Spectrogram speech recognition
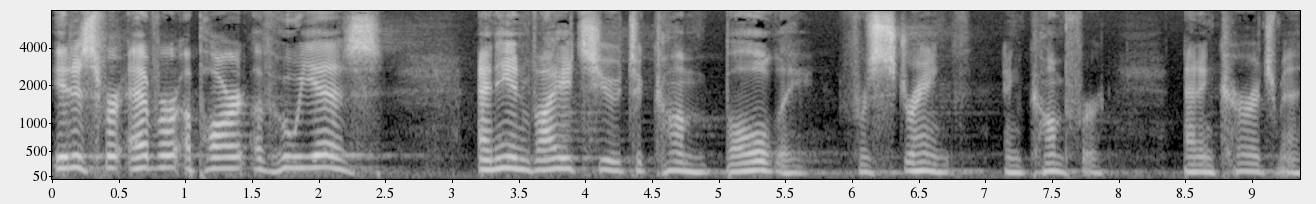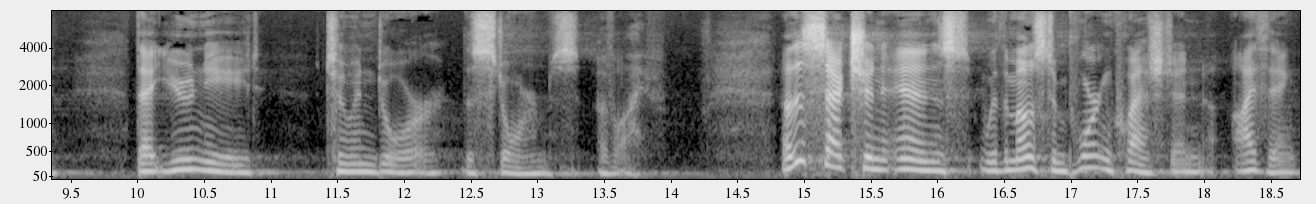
it is forever a part of who He is. And He invites you to come boldly for strength and comfort and encouragement that you need to endure the storms of life. Now, this section ends with the most important question, I think,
